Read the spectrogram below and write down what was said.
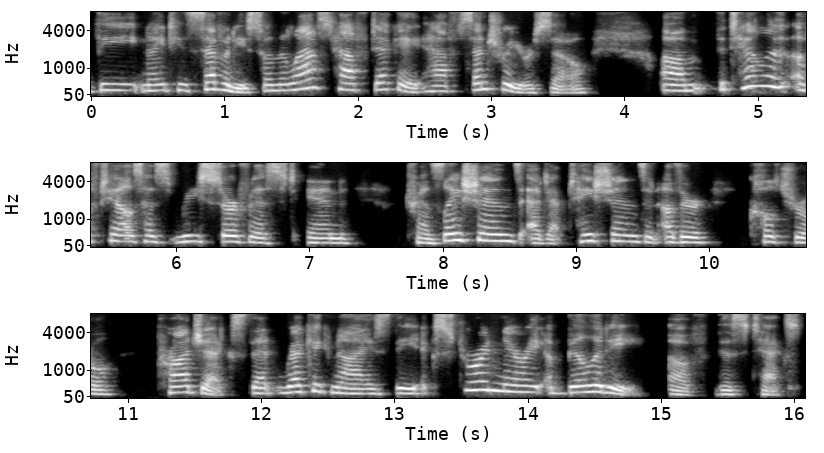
the 1970s, so in the last half decade, half century or so, um, the Tale of Tales has resurfaced in translations, adaptations, and other cultural projects that recognize the extraordinary ability of this text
